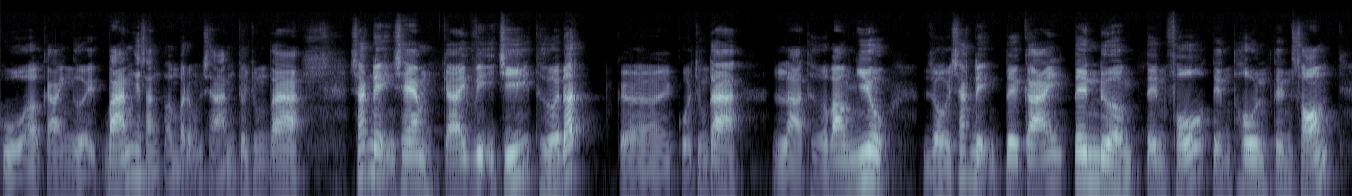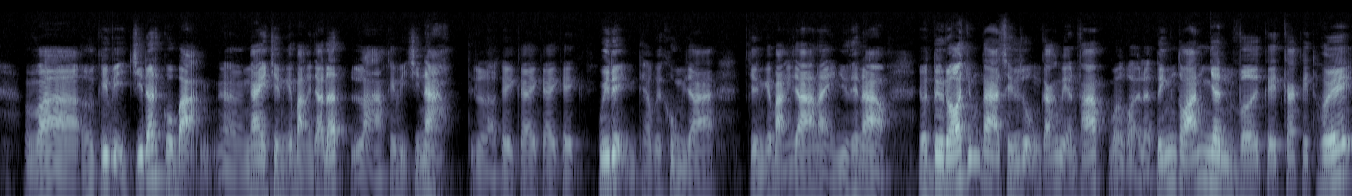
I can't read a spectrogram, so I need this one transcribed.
của cái người bán cái sản phẩm bất động sản cho chúng ta, xác định xem cái vị trí thửa đất ờ, của chúng ta là thửa bao nhiêu rồi xác định cái, tên đường, tên phố, tên thôn, tên xóm. Và ở cái vị trí đất của bạn à, ngay trên cái bảng giá đất là cái vị trí nào? Thì là cái cái cái cái quy định theo cái khung giá trên cái bảng giá này như thế nào? Rồi từ đó chúng ta sử dụng các biện pháp ờ, gọi là tính toán nhân với cái, các cái thuế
